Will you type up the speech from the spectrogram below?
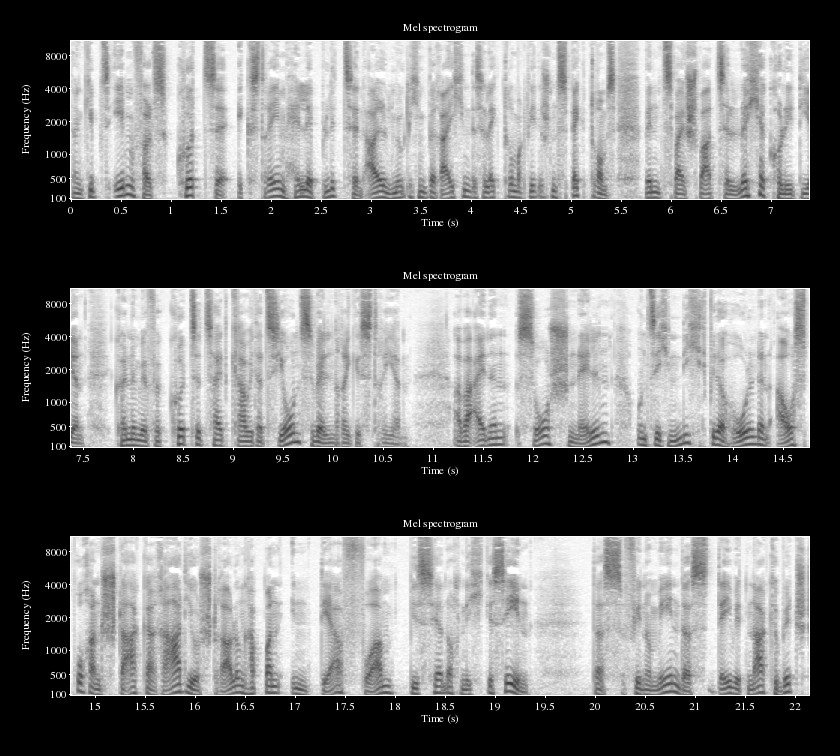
dann gibt's ebenfalls kurze, extrem helle Blitze in allen möglichen Bereichen des elektromagnetischen Spektrums. Wenn zwei schwarze Löcher kollidieren, können wir für kurze Zeit Gravitationswellen registrieren. Aber einen so schnellen und sich nicht wiederholenden Ausbruch an starker Radiostrahlung hat man in der Form bisher noch nicht gesehen. Das Phänomen, das David Narkewitsch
